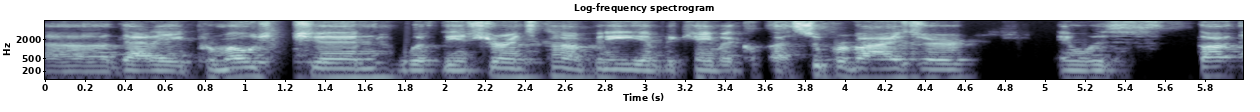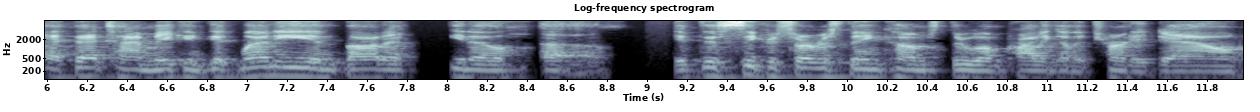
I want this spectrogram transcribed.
uh, got a promotion with the insurance company, and became a, a, supervisor. And was thought at that time making good money, and thought, you know, uh, if this Secret Service thing comes through, I'm probably going to turn it down.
